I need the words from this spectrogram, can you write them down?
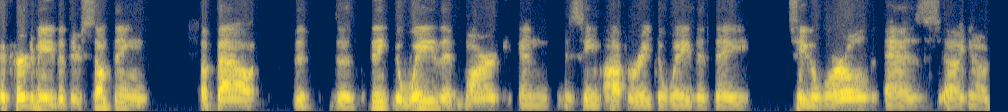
occurred to me that there's something about the the thing, the way that Mark and Nassim operate, the way that they see the world as uh, you know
